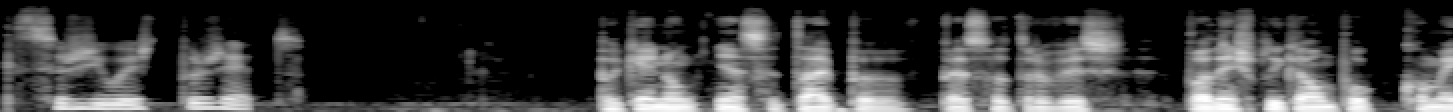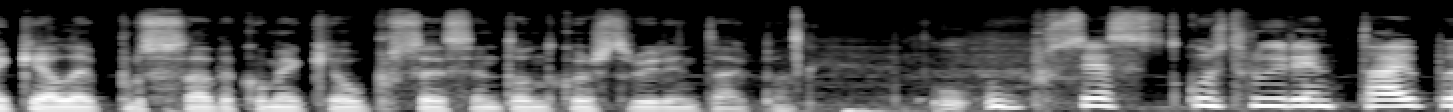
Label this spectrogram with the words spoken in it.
que, surgiu este projeto. Para quem não conhece a Taipa, peço outra vez, podem explicar um pouco como é que ela é processada, como é que é o processo então de construir em Taipa? O processo de construir em taipa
